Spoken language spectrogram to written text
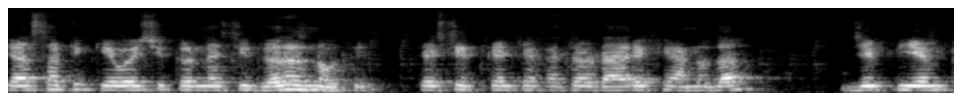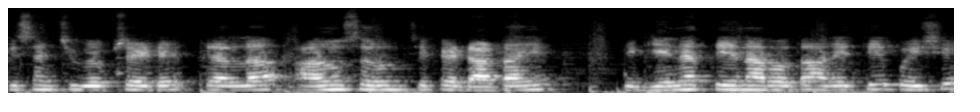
त्यासाठी केवायसी करण्याची गरज नव्हती. त्या शेतकऱ्यांच्या खात्यावर डायरेक्ट हे अनुदान जे पी एम किसानची वेबसाईट आहे त्याला अनुसरून जे काही डाटा आहे ते घेण्यात येणार होता आणि ते पैसे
